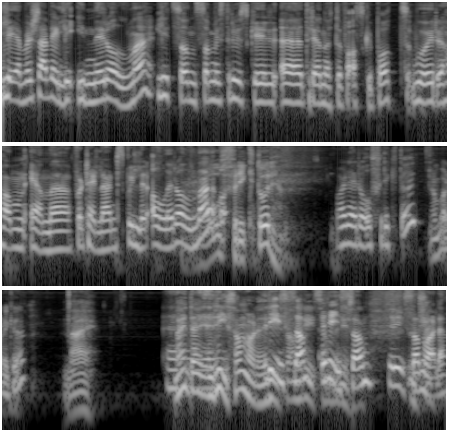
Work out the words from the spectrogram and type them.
lever seg veldig inn i rollene. Litt sånn som hvis dere husker eh, Tre nøtter for Askepott, hvor han ene fortelleren spiller alle rollene. Rolf Riktor. Var det Rolf Riktor? Ja, var det ikke det? Nei. Nei, det er Risan var det. Risan, Risan, Risan var det.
